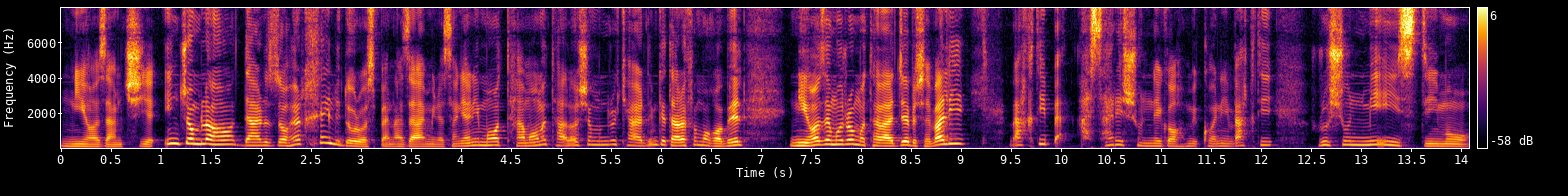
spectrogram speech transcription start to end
نیازم چیه؟ این جمله ها در ظاهر خیلی درست به نظر می‌رسن. یعنی ما تمام تلاشمون رو کردیم که طرف مقابل نیازمون رو متوجه بشه. ولی وقتی به اثرشون نگاه می‌کنیم وقتی روشون میایستیم و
